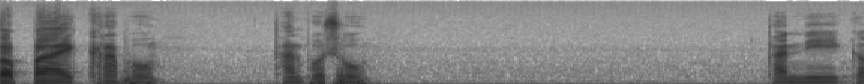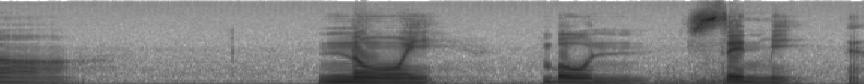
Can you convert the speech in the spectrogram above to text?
ต่อไปครับผม ท่านผู้ชม ท่านนี้ก็ หน่วยบนเส้นมีนะ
